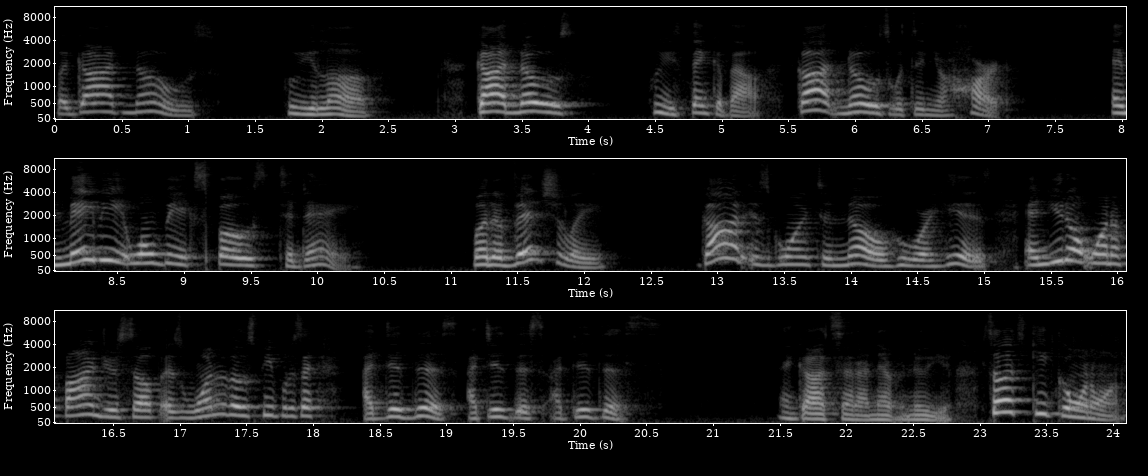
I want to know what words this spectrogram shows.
But God knows who you love. God knows who you think about. God knows what's in your heart. And maybe it won't be exposed today, but eventually, God is going to know who are His. And you don't want to find yourself as one of those people to say, I did this, I did this, I did this. And God said, I never knew you. So let's keep going on.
